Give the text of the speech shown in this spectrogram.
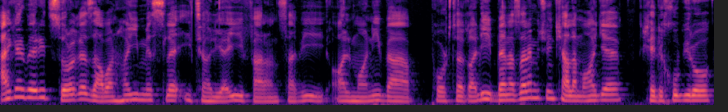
اگر برید سراغ زبانهایی مثل ایتالیایی، فرانسوی، آلمانی و پرتغالی به نظرم می‌تونید کلمه های خیلی خوبی رو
